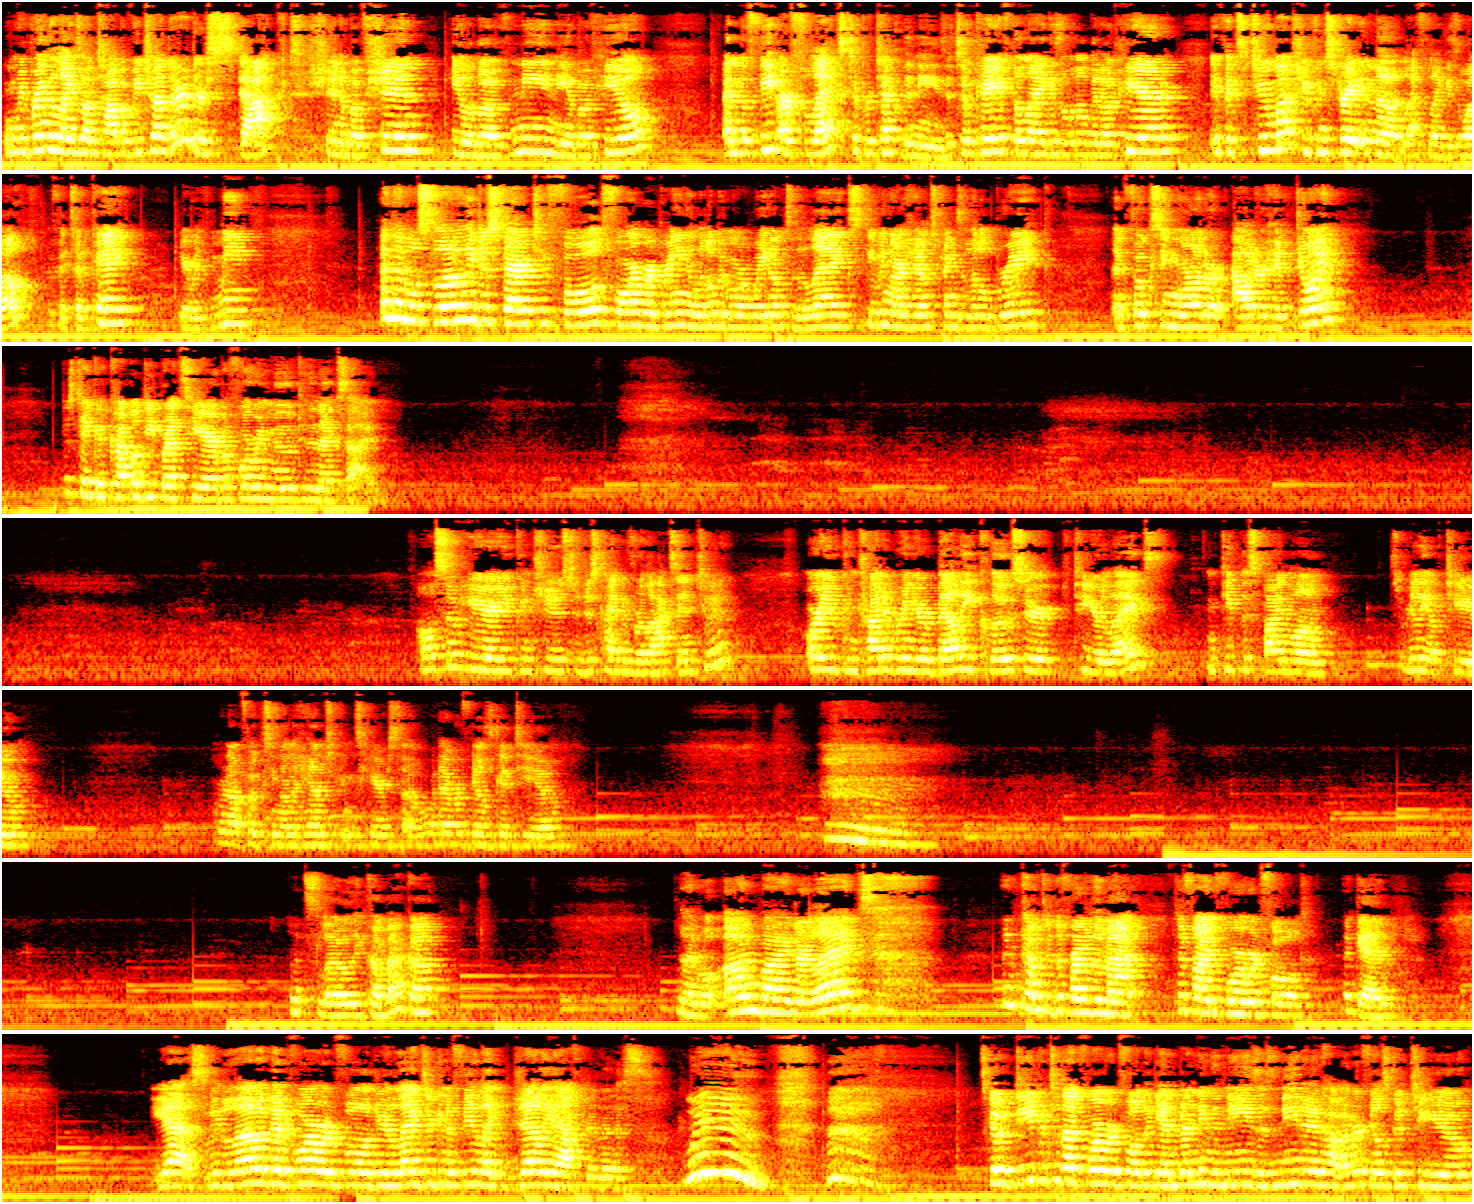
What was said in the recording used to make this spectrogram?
When we bring the legs on top of each other, they're stacked, shin above shin, heel above knee, knee above heel. And the feet are flexed to protect the knees. It's okay if the leg is a little bit up here. If it's too much, you can straighten the left leg as well. If it's okay, here with me. And then we'll slowly just start to fold forward, bringing a little bit more weight onto the legs, giving our hamstrings a little break, and focusing more on our outer hip joint. Just take a couple deep breaths here before we move to the next side. Also here, you can choose to just kind of relax into it, or you can try to bring your belly closer to your legs and keep the spine long. It's really up to you. We're not focusing on the hamstrings here, so whatever feels good to you. Let's slowly come back up. Then we'll unbind our legs and come to the front of the mat to find forward fold again. Yes, we love a good forward fold. Your legs are gonna feel like jelly after this. Woo! Let's go deep into that forward fold again, bending the knees as needed, however feels good to you.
